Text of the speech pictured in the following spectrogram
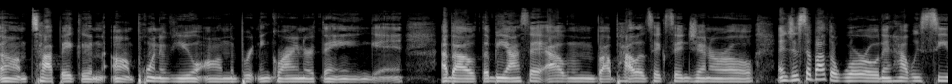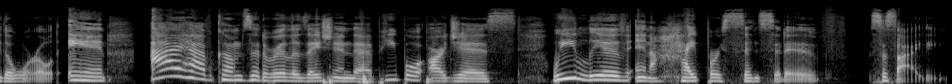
um, topic and um, point of view on the Brittney Griner thing and about the Beyonce album, about politics in general, and just about the world and how we see the world. And I have come to the realization that people are just, we live in a hypersensitive society.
